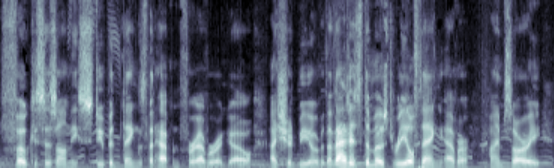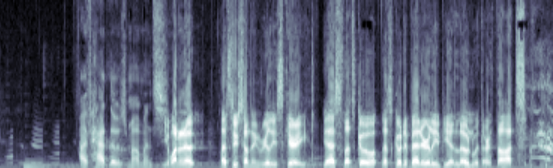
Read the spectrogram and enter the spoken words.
focuses on these stupid things that happened forever ago. I should be over them. That is the most real thing ever. I'm sorry. I've had those moments. You want to know? Let's do something really scary. Yes, let's go. Let's go to bed early and be alone with our thoughts.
